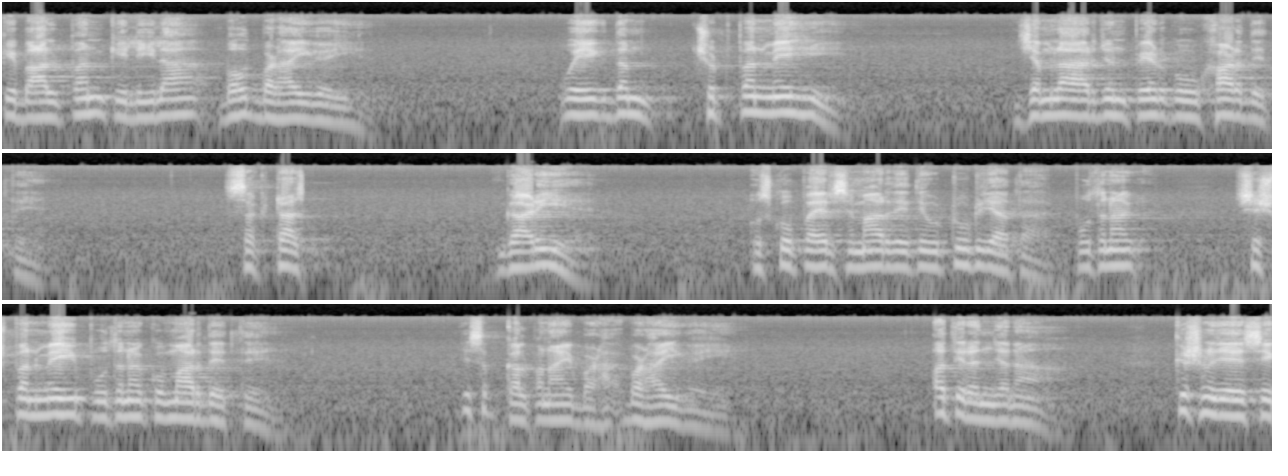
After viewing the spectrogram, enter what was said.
के बालपन की लीला बहुत बढ़ाई गई है। वो एकदम छुटपन में ही जमला अर्जुन पेड़ को उखाड़ देते हैं। सकटा गाड़ी है। उसको पैर से मार देते वो टूट जाता है। पूतना, शिष्पन में ही पूतना को मार देते हैं। ये सब कल्पनाएँ बढ़ा, बढ़ाई गई हैं। अतिरंजना, कृष्ण जैसे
